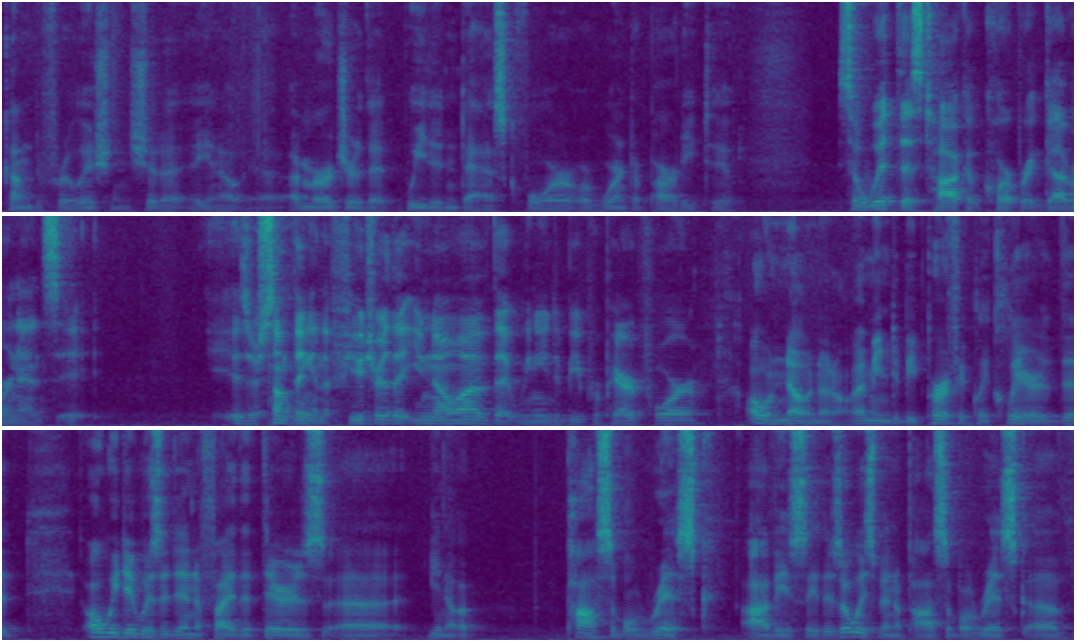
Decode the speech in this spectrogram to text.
come to fruition. Should a you know a merger that we didn't ask for or weren't a party to. So with this talk of corporate governance. It, is there something in the future that you know of that we need to be prepared for? Oh no, no, no. I mean to be perfectly clear that all we did was identify that there's uh, you know a possible risk. Obviously, there's always been a possible risk of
